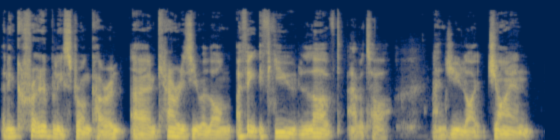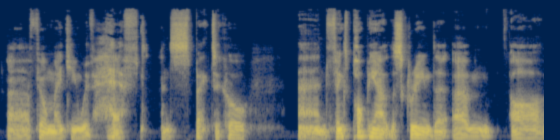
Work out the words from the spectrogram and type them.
an incredibly strong current and carries you along. I think if you loved Avatar and you like giant uh, filmmaking with heft and spectacle and things popping out the screen that um, are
